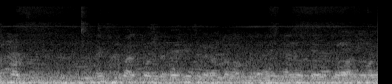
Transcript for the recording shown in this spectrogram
balcón. Este es el balcón del edificio grande. Están los tienen su balcón.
